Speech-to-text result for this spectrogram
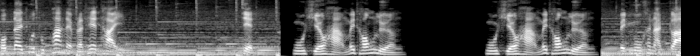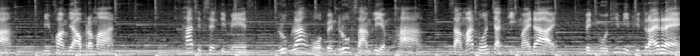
พบได้ทั่วทุกภาคในประเทศไทย 7. งูเขียวหางไม่ท้องเหลือง งูเขียวหางไม่ท้องเหลือง เป็นงูขนาดกลาง มีความยาวประมาณ 50 เซนติเมตร รูปร่างหัวเป็นรูปสามเหลี่ยมหาง สามารถม้วนจากกิ่งไม้ได้ เป็นงูที่มีพิษร้ายแรง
